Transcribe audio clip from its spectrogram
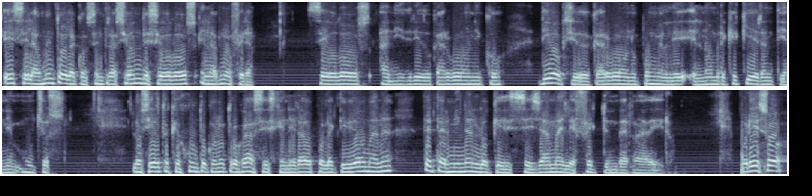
es el aumento de la concentración de CO2 en la atmósfera. CO2, anhídrido carbónico, dióxido de carbono, pónganle el nombre que quieran, tiene muchos. Lo cierto es que junto con otros gases generados por la actividad humana determinan lo que se llama el efecto invernadero. Por eso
